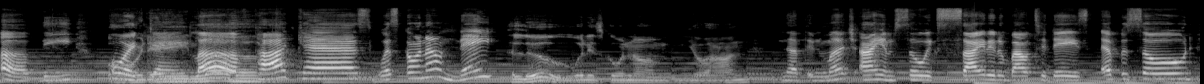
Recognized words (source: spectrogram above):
of the Ordained, Ordained Love, Love. podcast. What's going on, Nate? Hello, what is going on, Yvonne? Nothing much. I am so excited about today's episode.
